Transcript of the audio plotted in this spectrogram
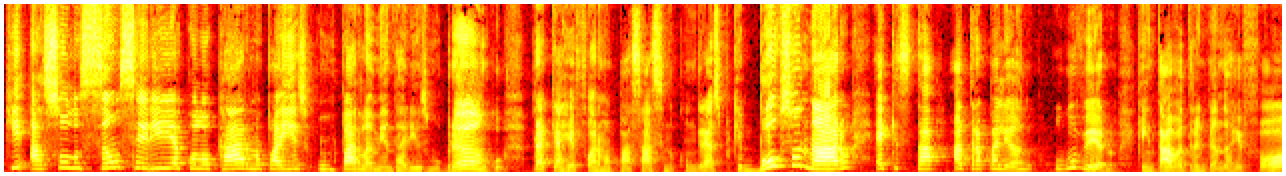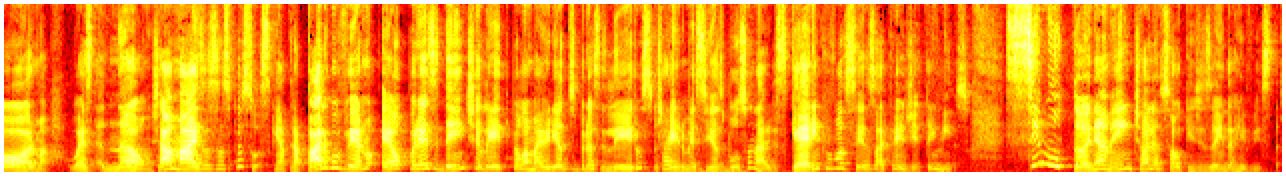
que a solução seria colocar no país um parlamentarismo branco para que a reforma passasse no Congresso, porque Bolsonaro é que está atrapalhando o governo. Quem estava trancando a reforma, o ST... não, jamais essas pessoas. Quem atrapalha o governo é o presidente eleito pela maioria dos brasileiros, Jair Messias Bolsonaro. Eles querem que vocês acreditem nisso. Simultaneamente, olha só o que diz ainda a revista.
